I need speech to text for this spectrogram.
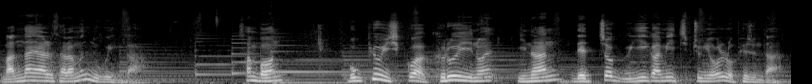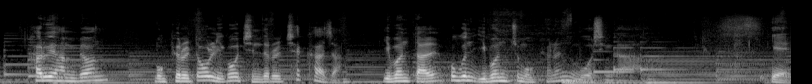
만나야 할 사람은 누구인가? 3번 목표 의식과 그로 인한, 내적 위기감이 집중력을 높여준다. 하루에 한 번 목표를 떠올리고 진도를 체크하자. 이번 달 혹은 이번 주 목표는 무엇인가? 예.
